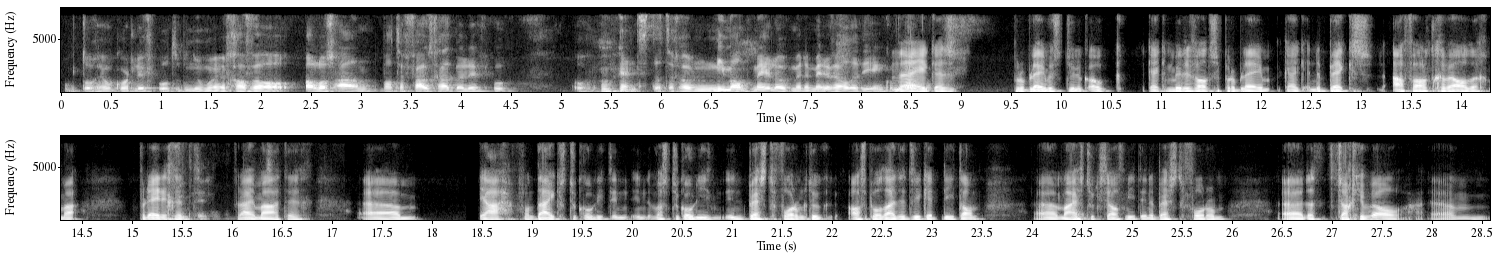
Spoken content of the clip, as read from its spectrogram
om toch heel kort Liverpool te benoemen, gaf wel alles aan wat er fout gaat bij Liverpool. Op het moment dat er gewoon niemand meeloopt met een middenvelder die inkomt. Nee, kijk, het probleem is natuurlijk ook. Kijk, het middenveld is een probleem. Kijk, en de backs, aanvallend geweldig, maar verdedigend vrij matig. Um, ja, Van Dijk is natuurlijk ook niet in, in, was natuurlijk ook niet in de beste vorm. Natuurlijk, al speelde hij dit weekend niet dan. Uh, maar hij is natuurlijk zelf niet in de beste vorm. Uh, dat zag je wel. Um,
